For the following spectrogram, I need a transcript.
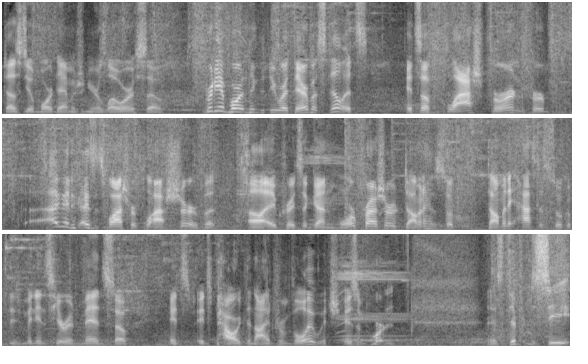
Does deal more damage when you're lower, so pretty important thing to do right there. But still, it's it's a flash burn for I guess it's flash for flash, sure, but uh, it creates again more pressure. Dominate has to soak, Dominate has to soak up these minions here in mid, so it's it's power denied from Voy, which is important. And it's different to see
